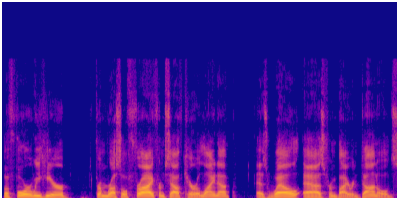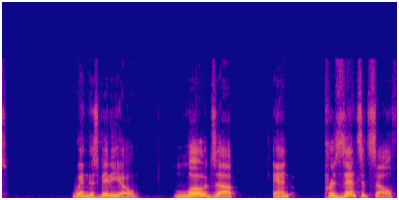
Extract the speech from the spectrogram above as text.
before we hear from Russell Fry from South Carolina, as well as from Byron Donalds, when this video loads up and presents itself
